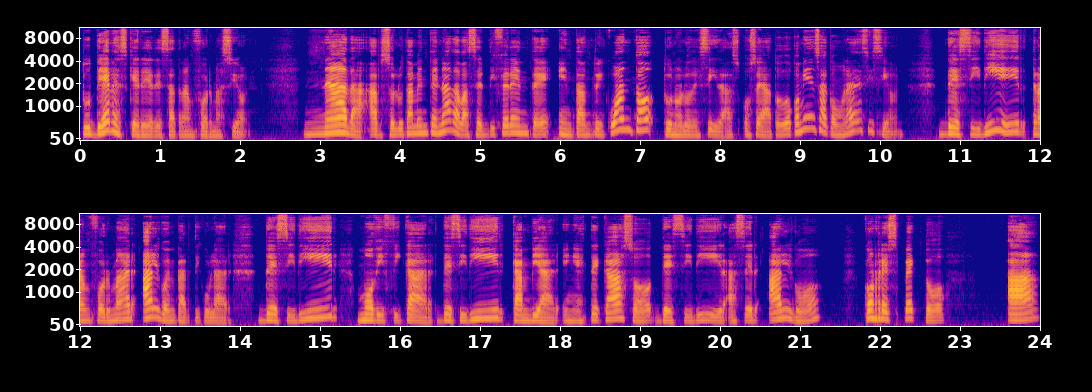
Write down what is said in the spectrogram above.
tú debes querer esa transformación. Nada, absolutamente nada va a ser diferente en tanto y cuanto tú no lo decidas. O sea, todo comienza con una decisión. Decidir transformar algo en particular, decidir modificar, decidir cambiar. En este caso, decidir hacer algo con respecto a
